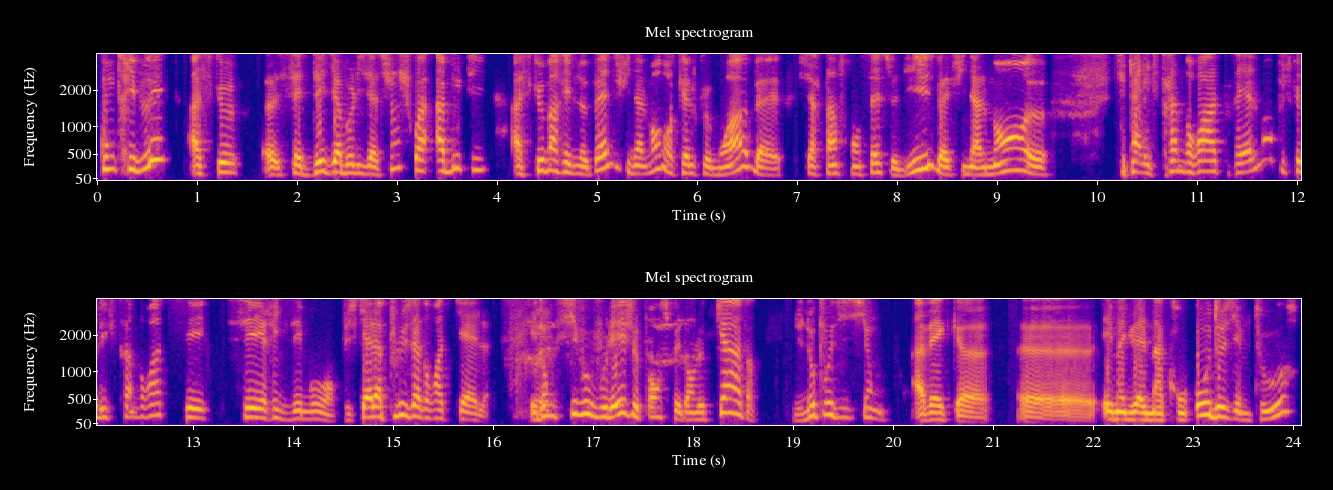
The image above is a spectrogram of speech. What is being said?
contribuer à ce que euh, cette dédiabolisation soit aboutie, à ce que Marine Le Pen, finalement, dans quelques mois, ben, certains Français se disent, ben, finalement, euh, c'est pas l'extrême droite réellement, puisque l'extrême droite, c'est c'est Éric Zemmour, puisqu'elle a plus à droite qu'elle. Et donc, si vous voulez, je pense que dans le cadre d'une opposition avec euh, euh, Emmanuel Macron au deuxième tour,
